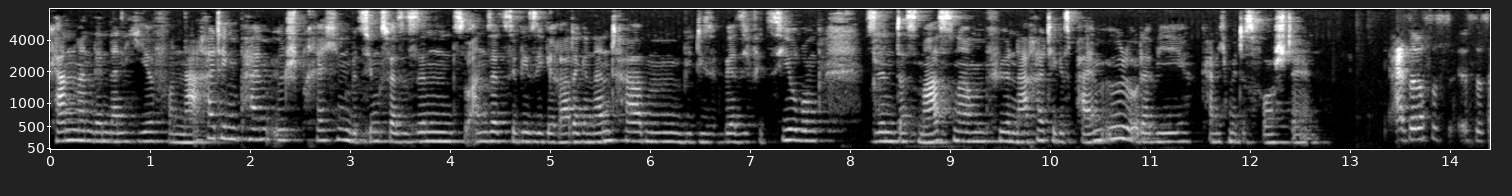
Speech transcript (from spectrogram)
Kann man denn dann hier von nachhaltigem Palmöl sprechen, beziehungsweise sind so Ansätze, wie Sie gerade genannt haben, wie die Diversifizierung, sind das Maßnahmen für nachhaltiges Palmöl oder wie kann ich mir das vorstellen? Also das ist, ist,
